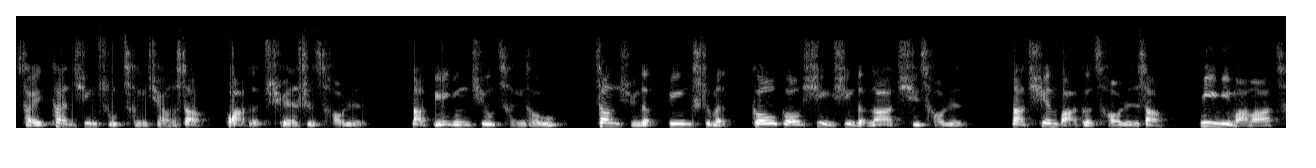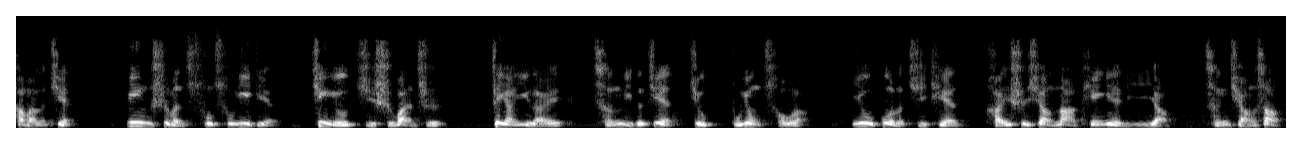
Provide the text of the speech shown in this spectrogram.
才看清楚城墙上挂的全是草人。那边雍丘城头，张巡的兵士们高高兴兴的拉起草人，那千把个草人上。密密麻麻插满了箭，兵士们粗粗一点，竟有几十万支。这样一来，城里的箭就不用愁了。又过了几天，还是像那天夜里一样，城墙上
